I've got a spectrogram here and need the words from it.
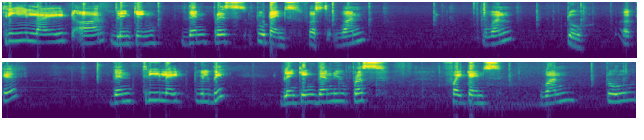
three light are blinking then press two times. First one one two okay? Then three light will be blinking then you press five times. One two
